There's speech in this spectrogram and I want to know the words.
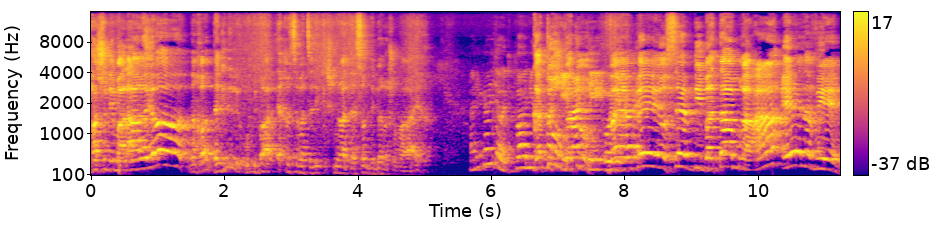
חשודים על האריות, נכון? תגידי לי, הוא דיבר על איך יוסף הצדיק כשמירת היסוד דיבר לשון הרע, איך? אני לא יודע, פה אני כתוב, מה שהבנתי, כתוב, הוא דיבר... ויבא יוסף דיבתם רעה אל אביהם.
